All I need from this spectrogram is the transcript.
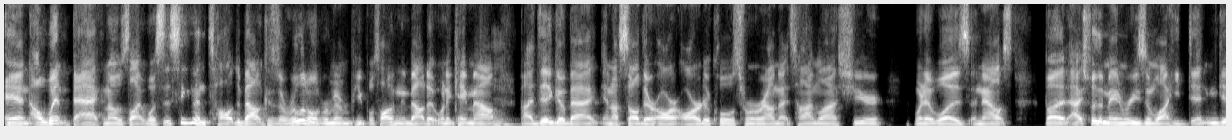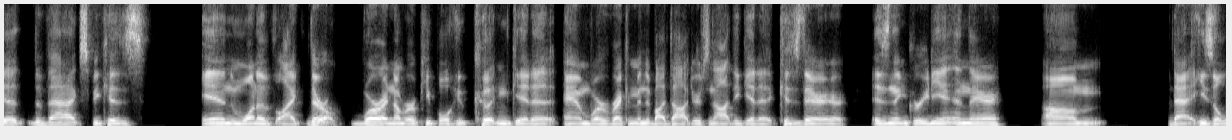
And I went back and I was like, was this even talked about? Because I really don't remember people talking about it when it came out. Mm. But I did go back and I saw there are articles from around that time last year when it was announced. But actually, the main reason why he didn't get the vax because in one of like there were a number of people who couldn't get it and were recommended by doctors not to get it because there is an ingredient in there um that he's a,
